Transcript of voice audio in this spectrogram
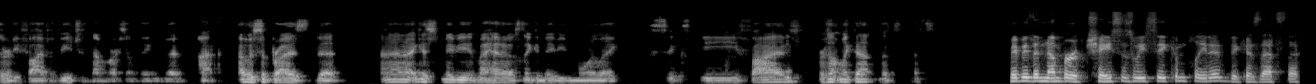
35 of each of them or something, but I, I was surprised that. Uh, I guess maybe in my head I was thinking maybe more like 65 or something like that. That's that's maybe the number of chases we see completed because that's the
